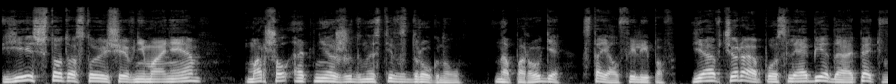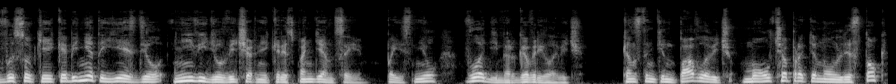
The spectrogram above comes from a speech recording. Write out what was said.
Есть что-то стоящее внимания? Маршал от неожиданности вздрогнул. На пороге стоял Филиппов. «Я вчера после обеда опять в высокие кабинеты ездил, не видел вечерней корреспонденции», пояснил Владимир Гаврилович. Константин Павлович молча протянул листок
